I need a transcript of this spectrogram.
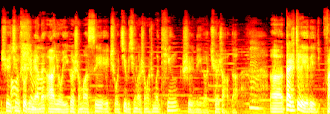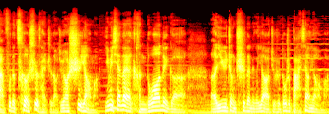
血清素里面的啊有一个什么 CH，我记不清了，什么什么烃是那个缺少的。嗯呃，但是这个也得反复的测试才知道，就要试药嘛。因为现在很多那个呃抑郁症吃的那个药就是都是靶向药嘛，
